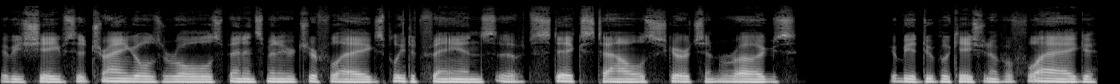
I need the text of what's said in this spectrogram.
Could be shapes of triangles, rolls, pennants, miniature flags, pleated fans, uh, sticks, towels, skirts, and rugs. Could be a duplication of a flag,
